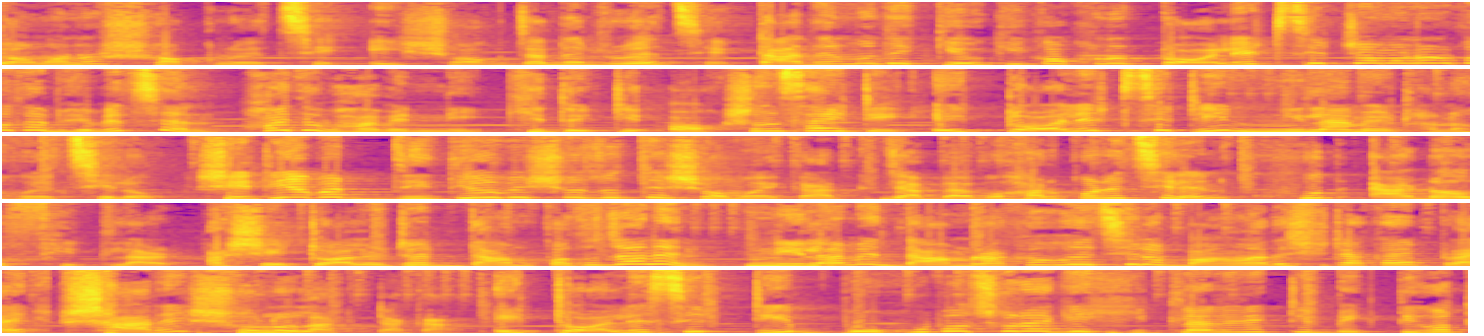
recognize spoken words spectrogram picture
জমানোর শখ রয়েছে। এই শখ যাদের রয়েছে, তাদের মধ্যে কেউ কি কখনো টয়লেট সিট জমানোর কথা ভেবেছেন? হয়তো ভাবেননি। কিন্তু একটি অকশন সাইটে এই টয়লেট সিটি নিলামে ওঠানো হয়েছিল। সেটি আবার দ্বিতীয় বিশ্বযুদ্ধের সময়কার, যা ব্যবহার করেছিলেন খুদ অ্যাডলফ হিটলার। আর সেই টয়লেটের দাম কত জানেন? নিলামে দাম রাখা হয়েছিল বাংলাদেশি টাকায় প্রায় সাড়ে ষোলো লাখ টাকা। এই টয়লেট সিটটি বহু বছর আগে হিটলারের একটি ব্যক্তিগত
